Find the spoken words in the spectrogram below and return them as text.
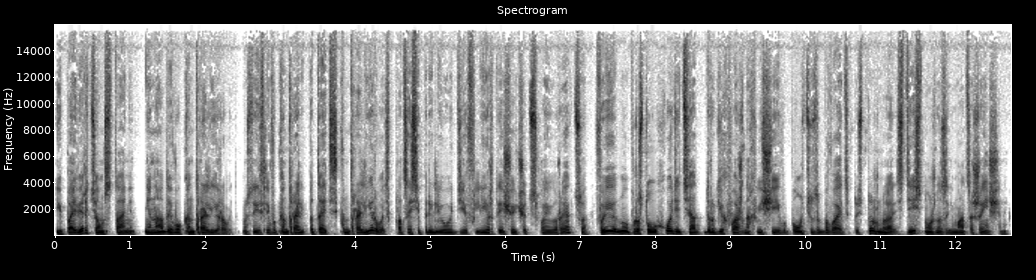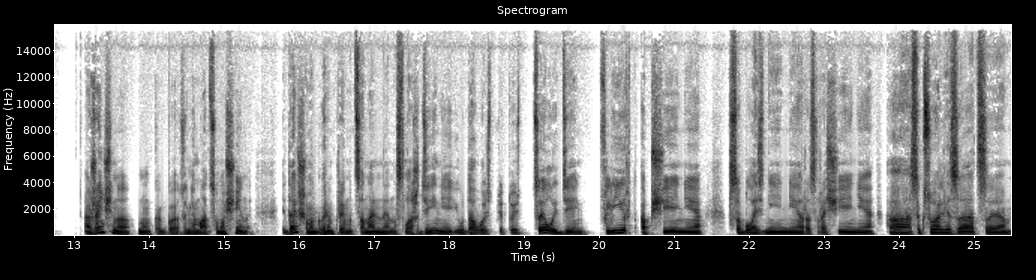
И поверьте, он станет. Не надо его контролировать. Потому что если вы контроли... пытаетесь контролировать в процессе прелюдии, флирта, еще что-то свою реакцию, вы ну, просто уходите от других важных вещей, вы полностью забываете. То есть нужно, здесь нужно заниматься женщиной. А женщина, ну, как бы заниматься мужчиной. И дальше мы говорим про эмоциональное наслаждение и удовольствие. То есть целый день флирт, общение, соблазнение, развращение, э, сексуализация,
